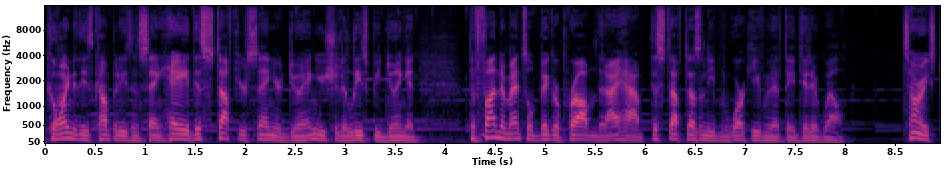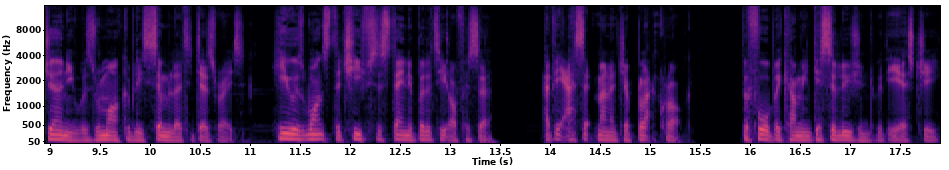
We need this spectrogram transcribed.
going to these companies and saying, hey, this stuff you're saying you're doing, you should at least be doing it. The fundamental bigger problem that I have, this stuff doesn't even work even if they did it well. Tariq's journey was remarkably similar to Desiree's. He was once the chief sustainability officer at the asset manager BlackRock before becoming disillusioned with ESG.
